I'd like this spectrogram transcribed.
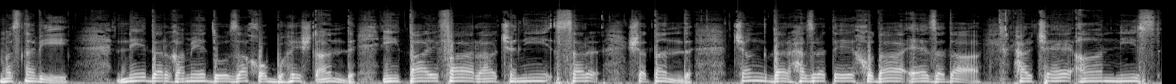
مصنوی نے در غم دو زخ و بہشت اند این طائفہ راچنی سر شتند۔ چنگ در حضرت خدا اے زدہ، ہر چہ آن نیست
